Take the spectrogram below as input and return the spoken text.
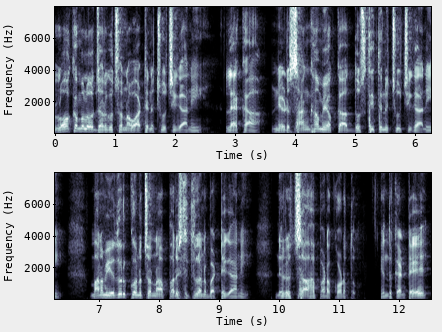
లోకములో జరుగుచున్న వాటిని చూచి గాని లేక నేడు సంఘం యొక్క దుస్థితిని చూచి గాని మనం ఎదుర్కొనుచున్న పరిస్థితులను బట్టి గాని నిరుత్సాహపడకూడదు. ఎందుకంటే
